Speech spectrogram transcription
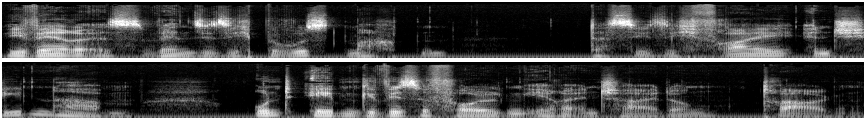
Wie wäre es, wenn Sie sich bewusst machten, dass Sie sich frei entschieden haben und eben gewisse Folgen Ihrer Entscheidung tragen?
